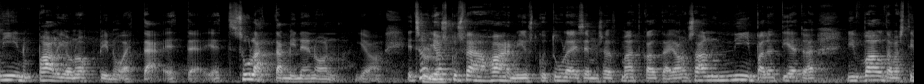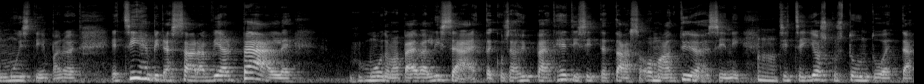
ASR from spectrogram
niin paljon oppinut, että, että, että sulattaminen on, joo. Että se on kyllä. joskus vähän harmi, just kun tulee semmoiselta matkalta ja on saanut niin paljon tietoa, niin valtavasti muistiinpanoja, että, että siihen pitäisi saada vielä päälle muutama päivä lisää, että kun sä hyppäät heti sitten taas omaan työhösi, niin mm. sitten se joskus tuntuu, että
